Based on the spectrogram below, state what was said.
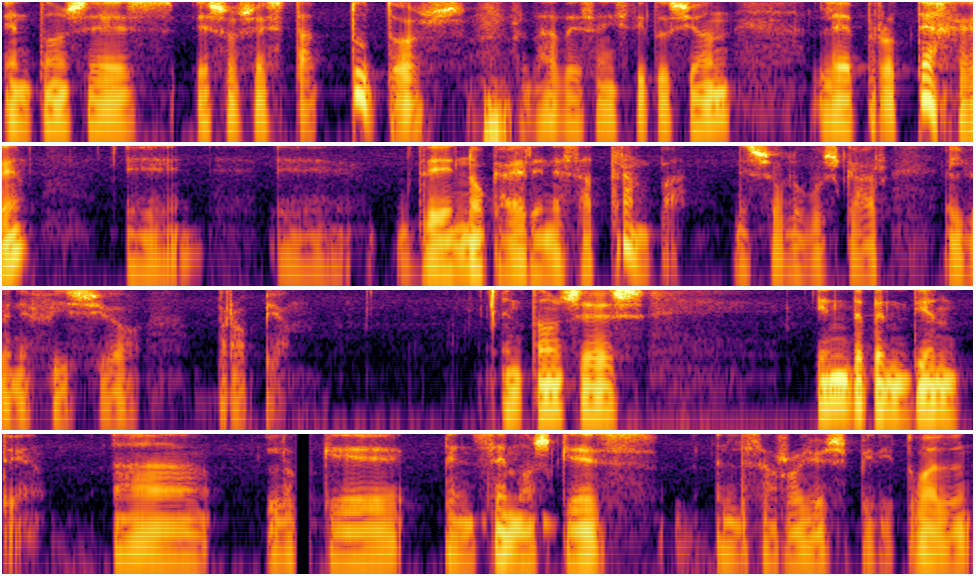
Entonces, esos estatutos ¿verdad? de esa institución le protege eh, eh, de no caer en esa trampa, de solo buscar el beneficio propio. Entonces, independiente a lo que pensemos que es el desarrollo espiritual,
